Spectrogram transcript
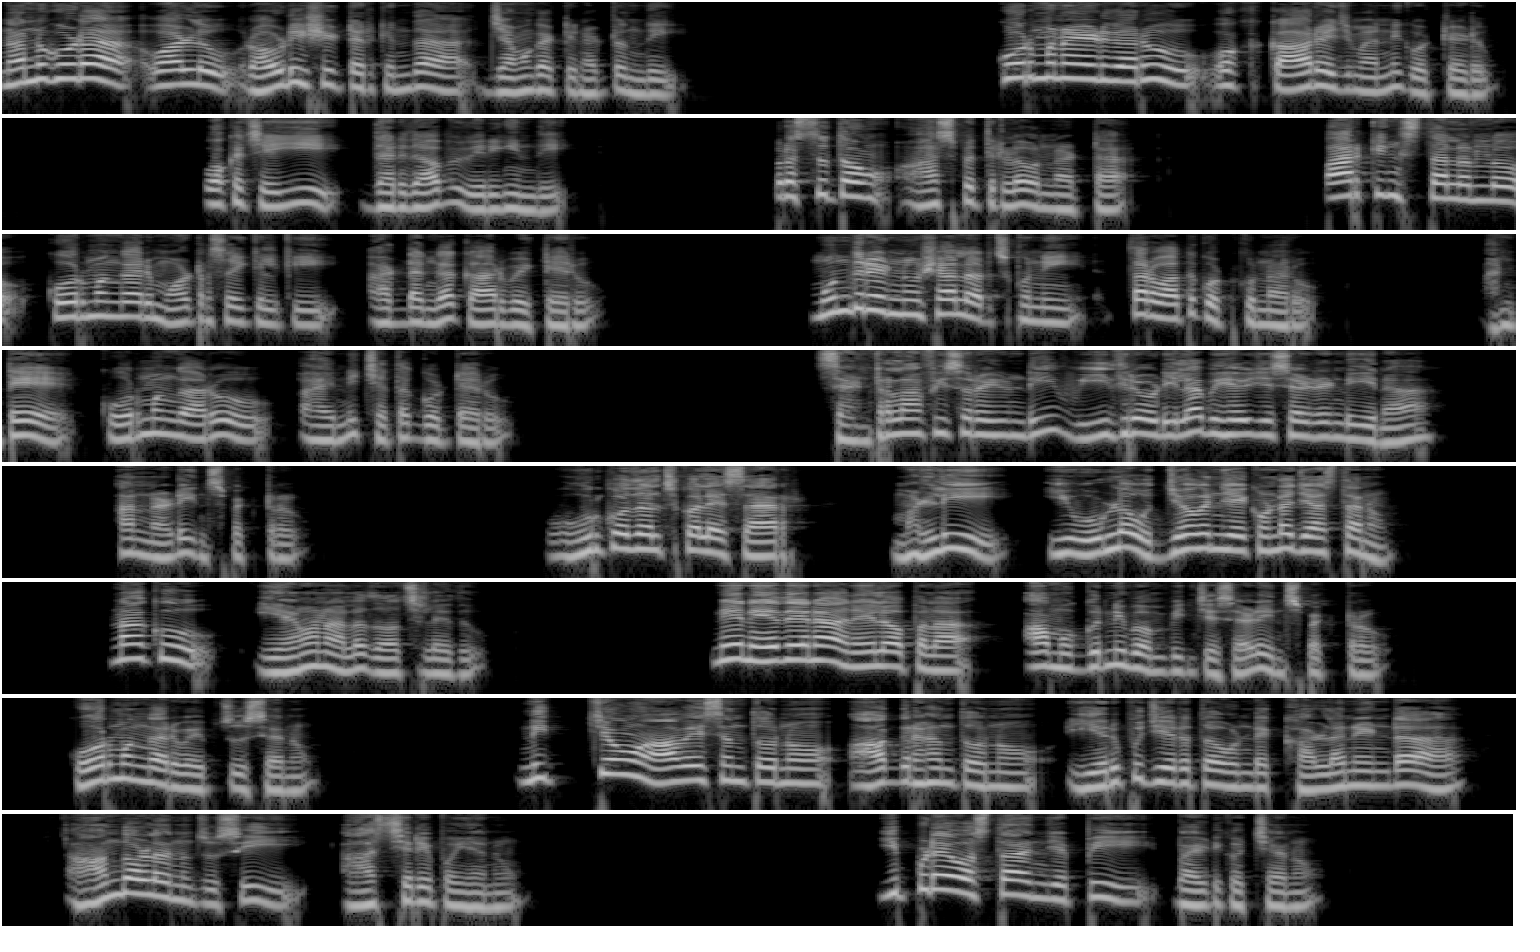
నన్ను కూడా వాళ్ళు రౌడీ షీటర్ కింద జమగట్టినట్టుంది. కూర్మనాయుడు గారు ఒక కారు యజమాన్ని కొట్టాడు. ఒక చెయ్యి దరిదాపు విరిగింది. ప్రస్తుతం ఆసుపత్రిలో ఉన్నట్ట. పార్కింగ్ స్థలంలో కోర్మంగారి మోటార్ సైకిల్‌కి అడ్డంగా కారు పెట్టారు. ముందు రెండు నిమిషాలు అరుచుకుని తర్వాత కొట్టుకున్నారు. అంటే కోర్మంగారు ఆయన్ని చితగ్గొట్టారు. సెంట్రల్ ఆఫీసర్ అయ్యుండి వీధి రౌడీలా బిహేవ్ చేశాడండి ఈయన. అన్నాడు ఇన్స్‌పెక్టరు. ఊరుకోదలుచుకోలేదు సార్. మళ్ళీ ఈ ఊళ్ళో ఉద్యోగం చేయకుండా చేస్తాను. నాకు ఏమనాలో దోచలేదు. నేనేదైనా అనే లోపల ఆ ముగ్గురిని పంపించేశాడు ఇన్స్‌పెక్టరు. కూర్మంగారి వైపు చూశాను. నిత్యం ఆవేశంతోనో, ఆగ్రహంతోనో ఎరుపు జీరతో ఉండే కళ్ళ నిండా ఆందోళన చూసి ఆశ్చర్యపోయాను. ఇప్పుడే వస్తా అని చెప్పి బయటికొచ్చాను.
